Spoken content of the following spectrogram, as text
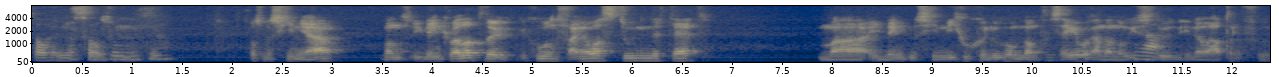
zal dat geweest zal zijn. zo. Mm. Ja. Het was misschien ja, want ik denk wel dat het goed ontvangen was toen in de tijd. Maar ik denk misschien niet goed genoeg om dan te zeggen, we gaan dat nog eens Ja. doen in een latere film.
